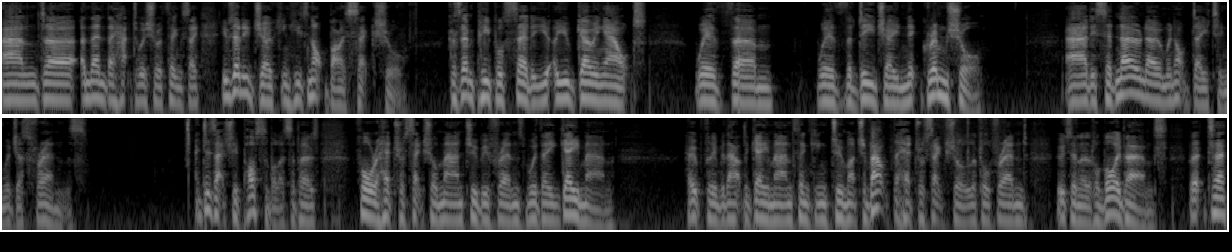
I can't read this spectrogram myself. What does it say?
And uh, and then they had to issue a thing saying he was only joking. He's not bisexual. Because then people said, "Are you, are you going out with um, with the DJ Nick Grimshaw?" And he said, "No, no, we're not dating. We're just friends." It is actually possible, I suppose, for a heterosexual man to be friends with a gay man. Hopefully, without the gay man thinking too much about the heterosexual little friend who's in a little boy band. But uh,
